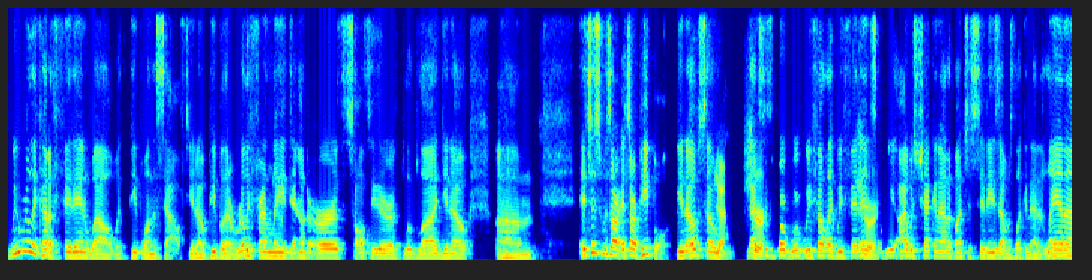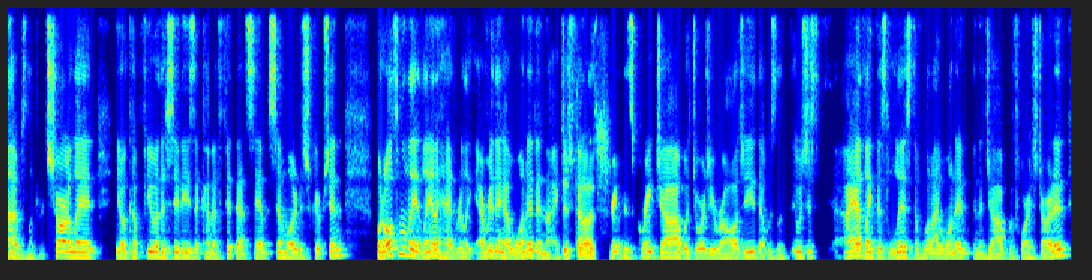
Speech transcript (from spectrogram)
we really kind of fit in well with people in the South, you know, people that are really friendly, yeah. down to earth, salty earth, blue blood, you know. Um, it just was our it's our people you know? So yeah, that's sure. where we felt like we fit sure. in so we, i was checking out a bunch of cities. I was looking at atlanta. I was looking at charlotte you know a few other cities that kind of fit that sim- similar description. But ultimately atlanta had really everything i wanted and i just it found this great, this great job with georgia urology that was it was just I had like this list of what I wanted in a job before I started,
